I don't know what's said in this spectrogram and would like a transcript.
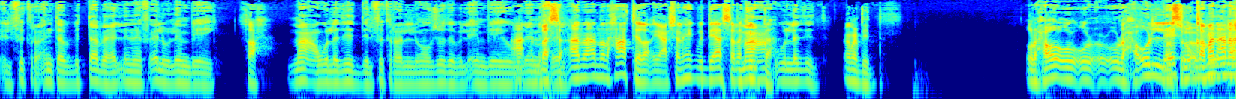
الفكرة؟ أنت بتتابع ال NFL وال NBA صح. مع ولا ضد الفكرة اللي موجودة بال NBA بس أنا أنا رح اعطي رأيي عشان هيك بدي أسألك مع أنت. ولا ضد؟ أنا ضد. ورح أقول ورح أقول ليش. وكمان أنا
